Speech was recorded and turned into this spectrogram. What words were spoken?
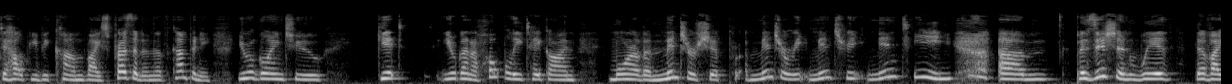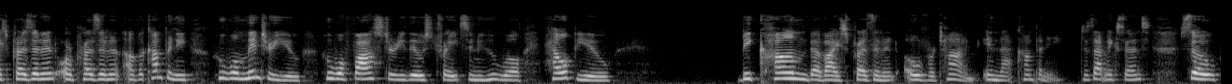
to help you become vice president of the company. You are going to get you're going to hopefully take on more of a mentorship, mentor, mentee um, position with the vice president or president of a company who will mentor you, who will foster those traits, and who will help you become the vice president over time in that company. Does that make sense? So,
